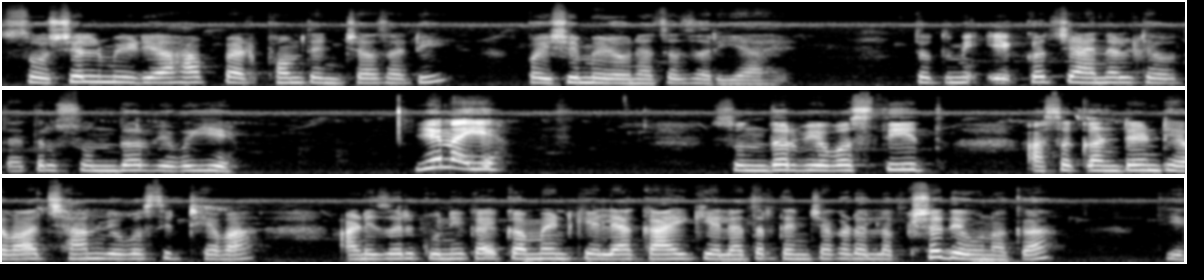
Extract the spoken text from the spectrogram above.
सोशल मीडिया हा प्लॅटफॉर्म त्यांच्यासाठी पैसे मिळवण्याचा जरिया आहे. तर तुम्ही एकच चॅनल ठेवताय तर सुंदर व्यव ये. ये ना ये. सुंदर व्यवस्थित असं कंटेंट ठेवा छान व्यवस्थित ठेवा. आणि जर कुणी काही कमेंट केल्या काय केल्या तर त्यांच्याकडे लक्ष देऊ नका. ये.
